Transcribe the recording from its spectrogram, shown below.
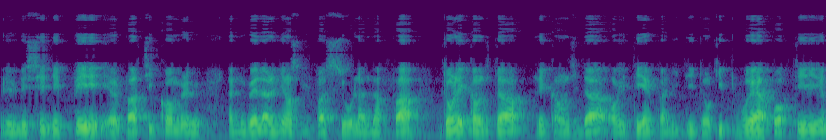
le, CDP et un parti comme la Nouvelle Alliance du Faso, la NAFA, dont les candidats, les candidats ont été invalidés. Donc, ils pourraient apporter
